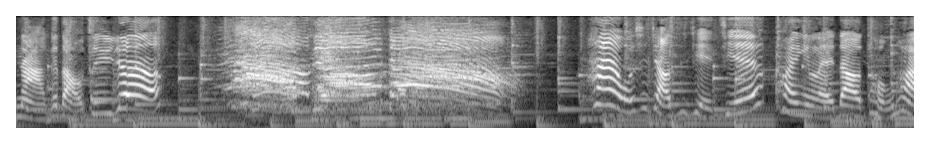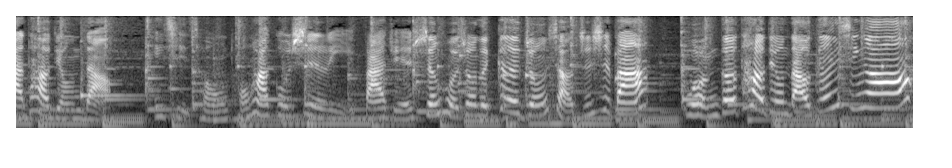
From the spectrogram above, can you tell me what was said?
哪个岛最热？套丁岛。嗨，我是饺子姐姐，欢迎来到童话套丁岛，一起从童话故事里发掘生活中的各种小知识吧。我们都套丁岛更新哦。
